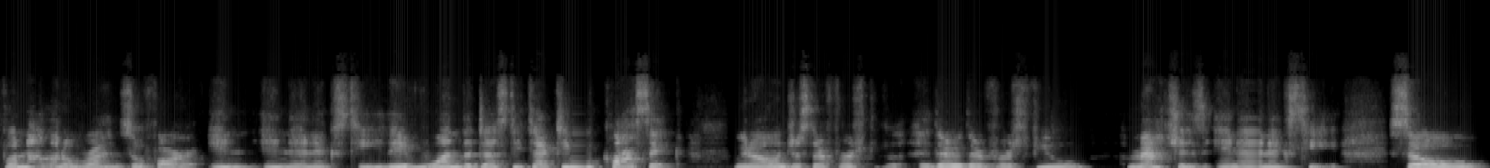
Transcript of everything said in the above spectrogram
phenomenal run so far in in nxt they've won the dusty tag team classic you know and just their first their their first few matches in nxt so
